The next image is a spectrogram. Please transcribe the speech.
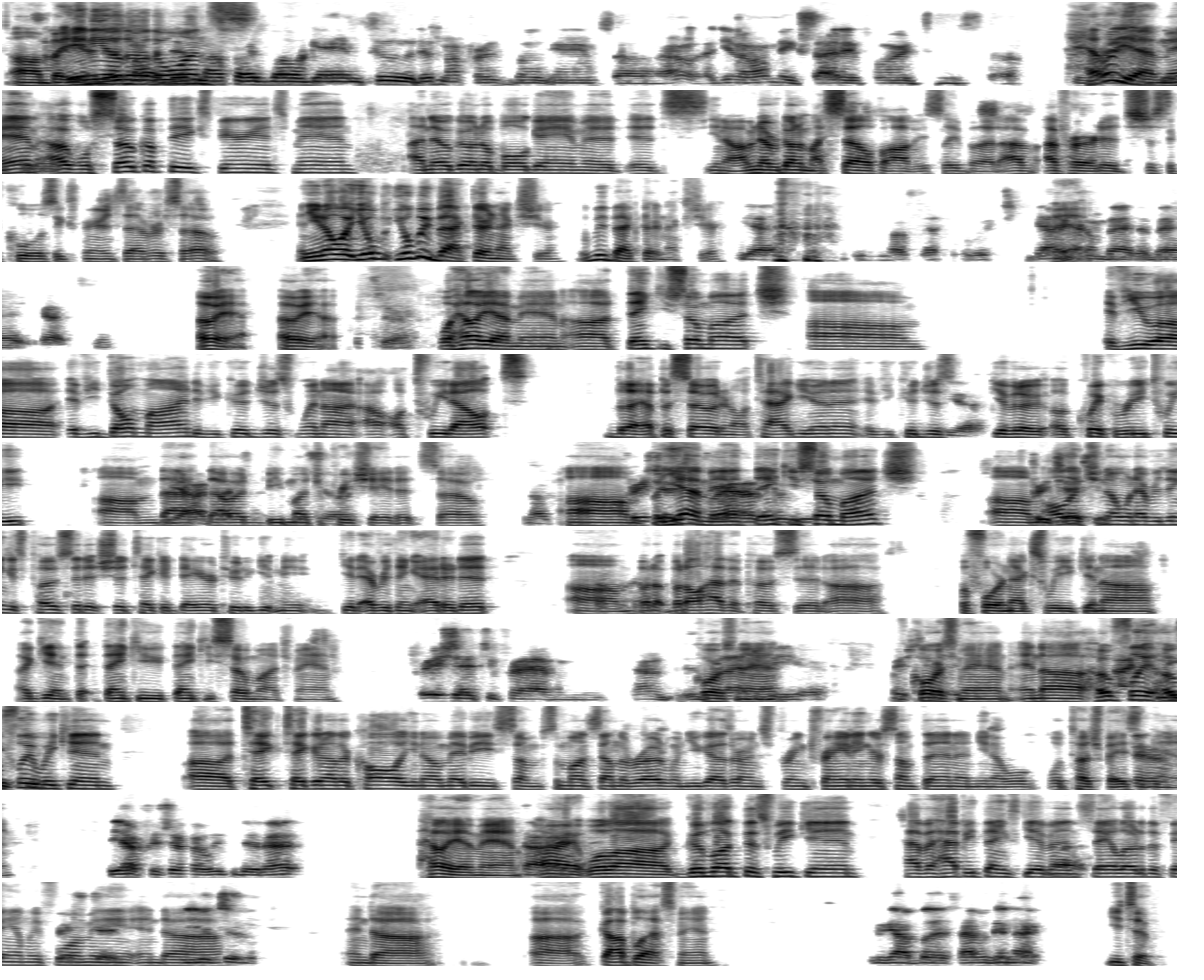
Um, but yeah, any other my, other ones? my first bowl game too. This is my first bowl game, so you know I'm excited for it too. So hell yeah, man! I will soak up the experience, man. I know going to a bowl game, it, it's you know I've never done it myself, obviously, but I've I've heard it's just the coolest experience ever. So and you know what? You'll you'll be back there next year. You'll be back there next year. Yeah, most definitely. Gotta yeah. come back to back. Got. Oh yeah. Oh yeah. Sure. Well, hell yeah, man. Uh, thank you so much. Um, if you uh if you don't mind, if you could just when I I'll tweet out the episode and I'll tag you in it. If you could just yeah. give it a, a, quick retweet, um, that yeah, that would be much sure. appreciated. So, um, Appreciate but yeah, man, thank you so much. Um, I'll let you, you know when everything is posted. It should take a day or two to get me get everything edited. Um, but but I'll have it posted uh before next week. And uh again, th- thank you, thank you so much, man. Appreciate you for having me. I'm of course, man. Of course, you. man. And uh hopefully hopefully we can uh take take another call, you know, maybe some some months down the road when you guys are in spring training or something and you know we'll we'll touch base yeah. again. Yeah, for sure. We can do that. Hell yeah, man. All, All right. right. Well, uh good luck this weekend have a happy Thanksgiving. Say hello to the family for me, and uh, and uh, uh, God bless, man. God bless. Have a good night. You too.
